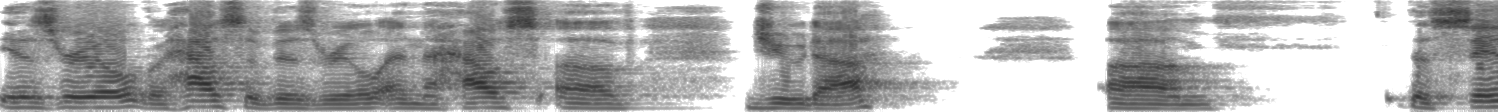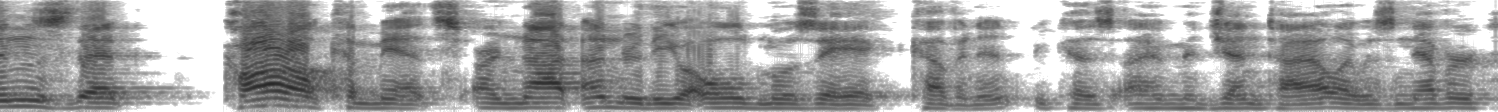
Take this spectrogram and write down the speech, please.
Israel, the house of Israel, and the house of Judah. Um, the sins that Karl commits are not under the old Mosaic covenant because I'm a Gentile. I was never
